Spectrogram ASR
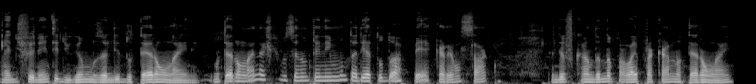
É diferente, digamos, ali do Terra Online. No Terra Online acho que você não tem nem montaria, tudo a pé, cara, é um saco. Entendeu? Ficar andando para lá e para cá no Terra Online.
